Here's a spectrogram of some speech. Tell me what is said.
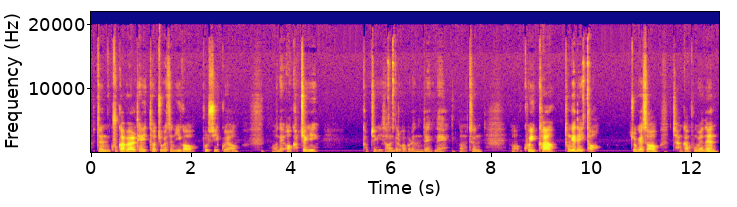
아무튼 국가별 데이터 쪽에서는 이거 볼 수 있고요. 어, 네, 어 갑자기 갑자기 이상한 데로 가버렸는데, 네, 아무튼. 어, 코이카 통계 데이터 쪽에서 잠깐 보면은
